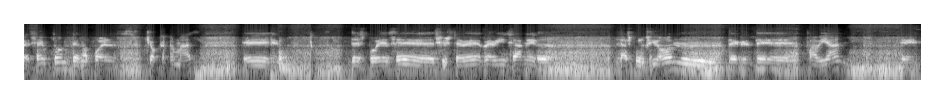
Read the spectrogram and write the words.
precepto de no poder chocar más. Eh, después, eh, si ustedes revisan el, la expulsión de, Fabián, eh,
